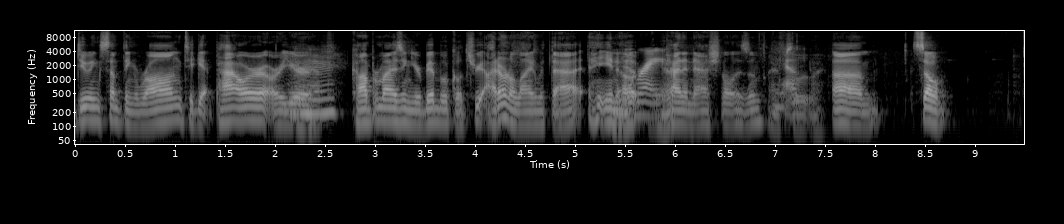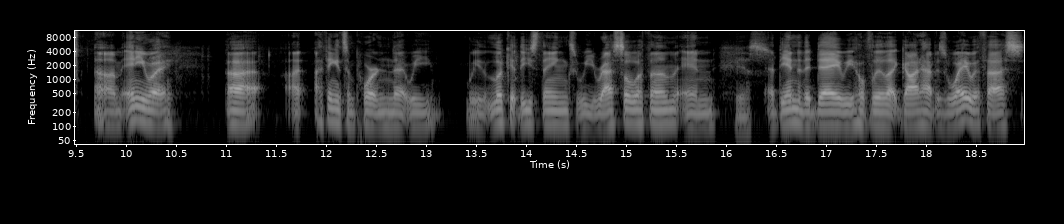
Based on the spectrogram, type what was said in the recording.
doing something wrong to get power, or you're Mm-hmm. compromising your biblical truth. I don't align with that, you know, Yep, Right. kind of nationalism. Absolutely. Um, so, um, anyway, uh, I, I think it's important that we we look at these things, we wrestle with them, and Yes. at the end of the day, we hopefully let God have His way with us,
